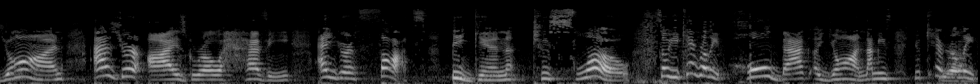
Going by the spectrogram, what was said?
yawn as your eyes grow heavy and your thoughts begin to slow. So, you can't really hold back a yawn. That means you can't Yeah. really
